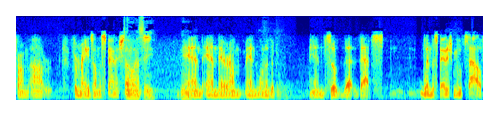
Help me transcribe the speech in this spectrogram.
from uh, from raids on the Spanish Oh, I settlements. see. and and they're um and one of the and so that that's when the Spanish moved south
